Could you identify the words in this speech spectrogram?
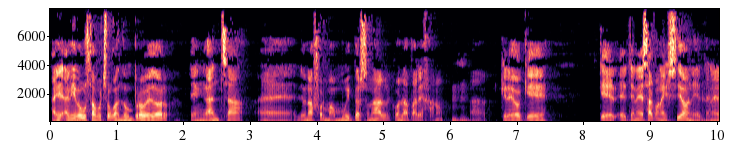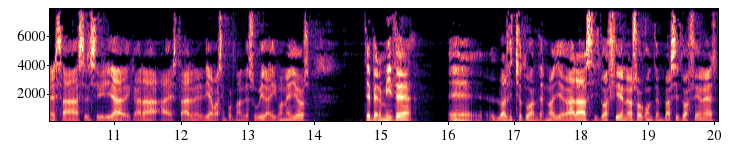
a, mí, a mí me gusta mucho cuando un proveedor engancha eh, de una forma muy personal con la pareja, ¿no? Creo que, que el, el tener esa conexión y el tener esa sensibilidad de cara a estar en el día más importante de su vida ahí con ellos, te permite, eh, lo has dicho tú antes, ¿no? Llegar a situaciones o contemplar situaciones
